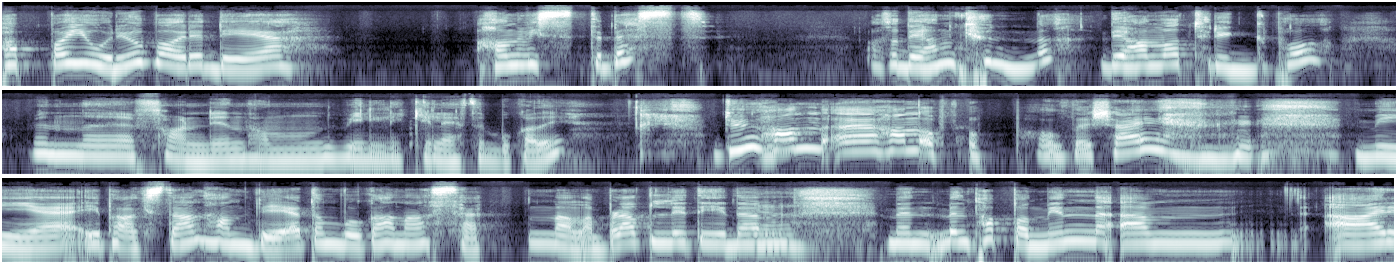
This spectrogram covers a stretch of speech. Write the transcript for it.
Pappa gjorde jo bare det han visste best. Altså det han kunne. Det han var trygg på. Men uh, faren din, han vil ikke lese boka di? Du, han, uh, han opp oppholder seg mye i Pakistan. Han vet om boka, han har sett den, han har bladd litt i den. Yeah. Men, men, pappaen min um, er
